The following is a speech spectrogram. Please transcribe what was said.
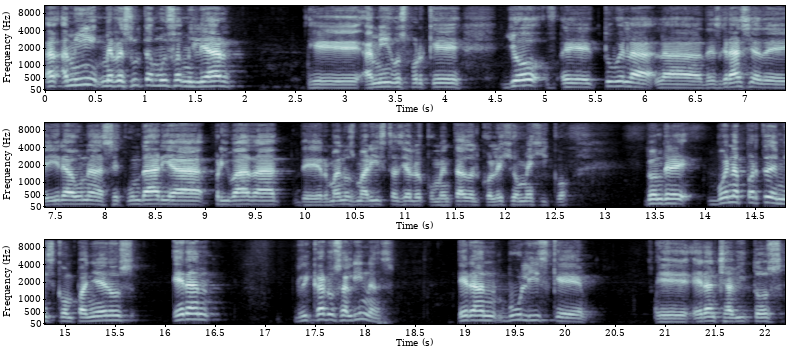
a, mí me resulta muy familiar, eh, amigos, porque yo eh, tuve la, desgracia de ir a una secundaria privada de hermanos maristas, ya lo he comentado, el Colegio México, donde buena parte de mis compañeros eran Ricardo Salinas, eran bullies que eh, eran chavitos,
